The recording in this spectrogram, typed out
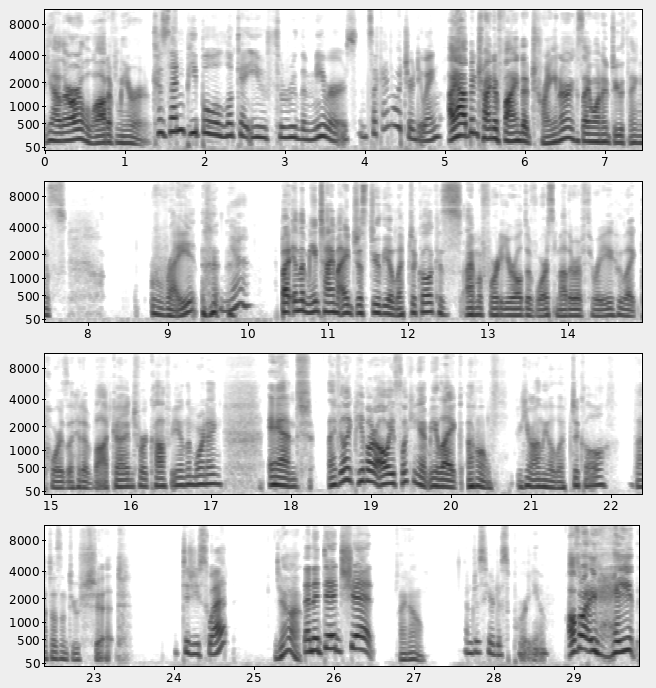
Yeah, there are a lot of mirrors. because then people will look at you through the mirrors. It's like, I know what you're doing. I have been trying to find a trainer because I want to do things right. Yeah. But in the meantime, I just do the elliptical because I'm a 40 year old divorced mother of three who like pours a hit of vodka into her coffee in the morning. And I feel like people are always looking at me like, oh, you're on the elliptical? That doesn't do shit. Did you sweat? Yeah, Then it did shit. I know. I'm just here to support you. Also, I hate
